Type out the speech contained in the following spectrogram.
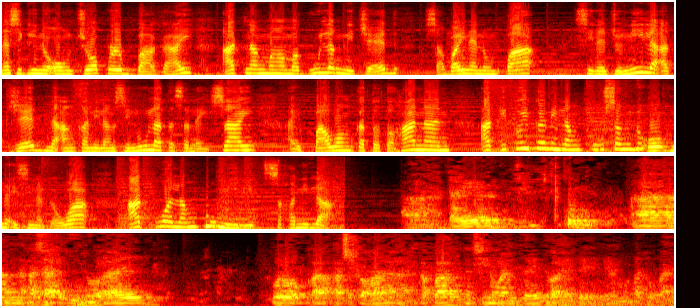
na si Ginoong Chopper Bagay at ng mga magulang ni Jed, sabay nanumpa sina Junila at Jed na ang kanilang sinulat na salaysay ay pawang katotohanan at ito'y kanilang pusang loob na isinagawa at walang pumilit sa kanila. Ah, dahil ang nakasaad dito ay puro ka katotohanan kapag nagsinungaling ka ito ay pwede kang makatukan.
